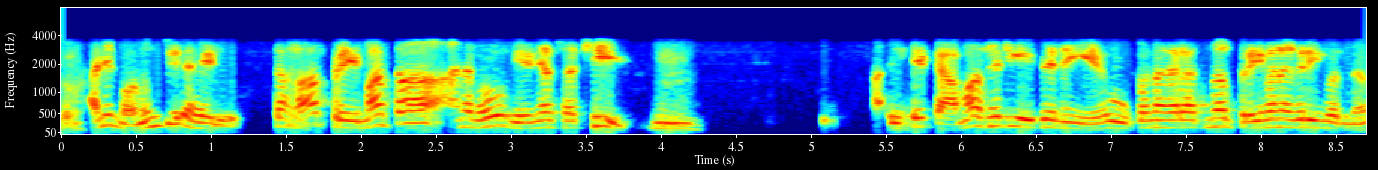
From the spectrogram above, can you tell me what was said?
हो. आणि म्हणून ती राहिली तर हा प्रेमाचा अनुभव घेण्यासाठी. इथे कामासाठी येते नाहीये उपनगरातनं प्रेमनगरीमधनं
